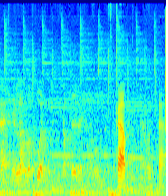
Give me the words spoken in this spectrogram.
อะงั้นเรารบกวนด็อกเตอร์หน่อยครับผมครับขอบคุณครับ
